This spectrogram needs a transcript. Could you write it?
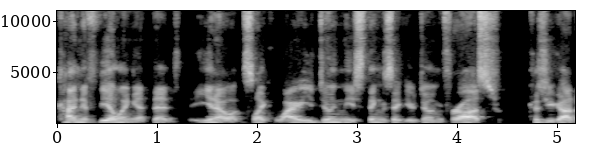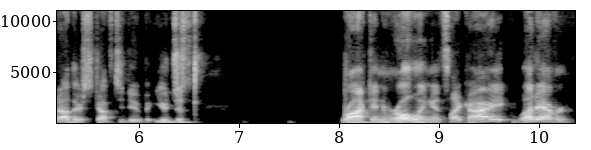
kind of feeling it that, you know, it's like, why are you doing these things that you're doing for us? Because you got other stuff to do, but you're just rocking and rolling. It's like, all right, whatever.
